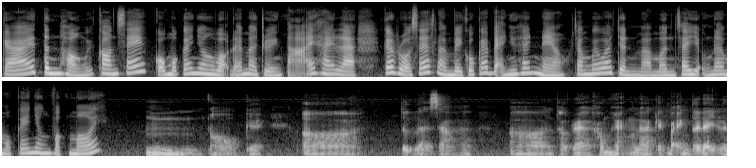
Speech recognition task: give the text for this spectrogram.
cái tinh thần cái concept của một cái nhân vật để mà truyền tải hay là cái process làm việc của các bạn như thế nào trong cái quá trình mà mình xây dựng nên một cái nhân vật mới? Ừ ok. Uh, tức là sao ha? Uh, thật ra không hẳn là các bạn tới đây là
